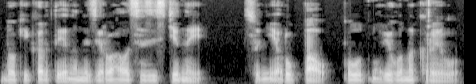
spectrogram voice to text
доки картина не зірвалася зі стіни. Соньєр упав, полотно його накрило.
